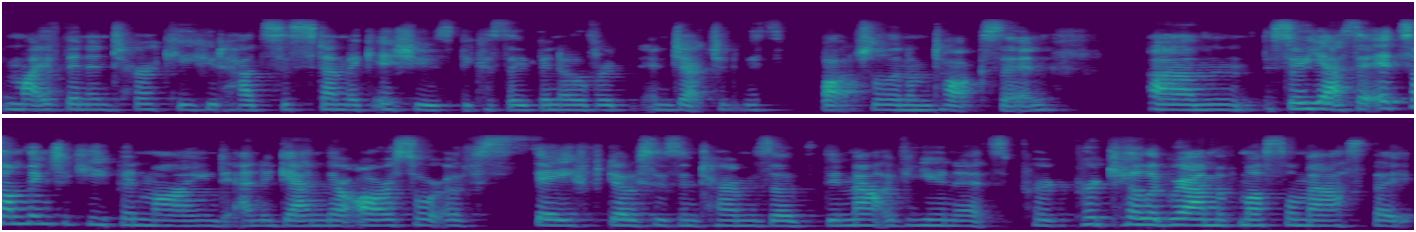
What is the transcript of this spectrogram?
might have been in Turkey who'd had systemic issues because they'd been over injected with botulinum toxin. Um, so yes, it's something to keep in mind. And again, there are sort of safe doses in terms of the amount of units per, per kilogram of muscle mass that,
